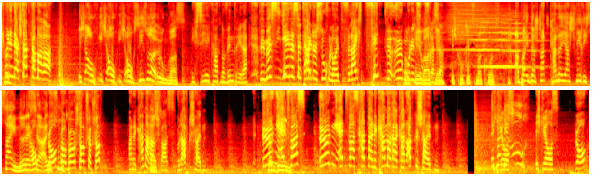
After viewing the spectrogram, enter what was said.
ich bin in der Stadtkamera. Ich auch, ich auch, ich auch. Siehst du da irgendwas? Ich sehe gerade nur Windräder. Wir müssen jedes Detail durchsuchen, Leute. Vielleicht finden wir irgendwo den Zugfresser. warte. Ich guck jetzt mal kurz. Aber in der Stadt kann er ja schwierig sein, ne? Da Bro, ist ja ein Bro, Zug. Bro, Bro, stopp, stopp, stopp. Meine Kamera Was? ist schwarz. Wurde abgeschalten. Irgendetwas, irgendetwas hat meine Kamera gerade abgeschalten. Ich Ich bei mir auch. Ich gehe raus. Bro,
